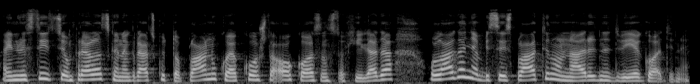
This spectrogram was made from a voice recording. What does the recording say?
a investicijom prelaska na gradsku toplanu koja košta oko 800.000, ulaganja bi se isplatilo naredne dvije godine.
